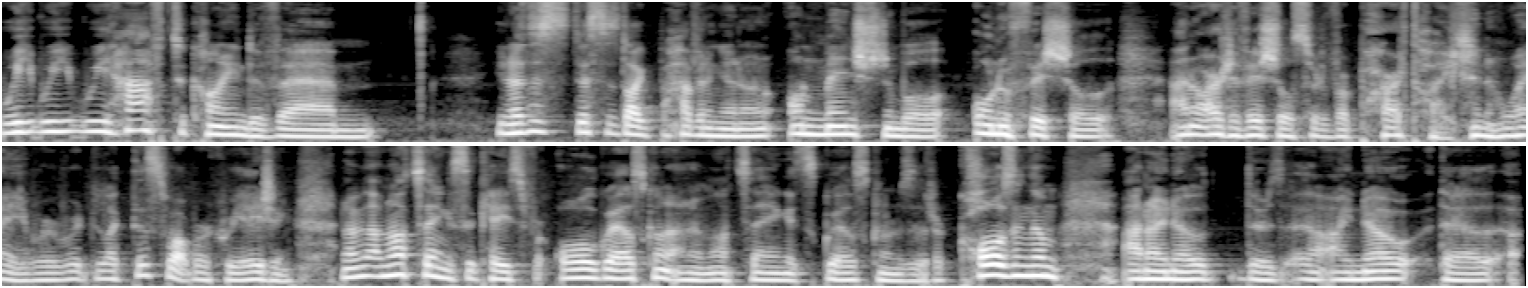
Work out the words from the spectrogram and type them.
we, we, we have to kind of um, you know, this this is like having an unmentionable, unofficial, and artificial sort of apartheid in a way. Where we're like, this is what we're creating. And I'm, I'm not saying it's the case for all Gaelscoileann, and I'm not saying it's Gaelscoileanns that are causing them. And I know there's, uh, I know that uh,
